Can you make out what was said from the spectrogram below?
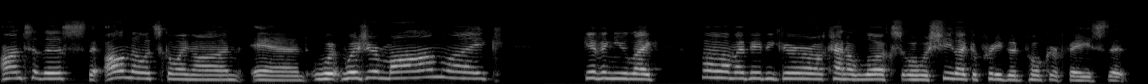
onto this. They all know what's going on. And w- was your mom like giving you like oh my baby girl kind of looks or was she like a pretty good poker face that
